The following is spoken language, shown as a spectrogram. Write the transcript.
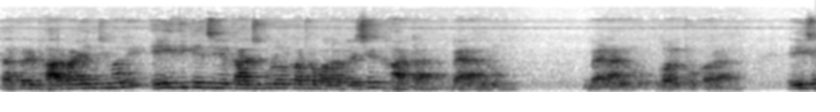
তারপরে ভার আইএনজি মানে এই দিকে যে কাজগুলোর কথা বলা হয়েছে, ঘাটা, বেড়ানো বেড়ানো, গল্প করা, এই যে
